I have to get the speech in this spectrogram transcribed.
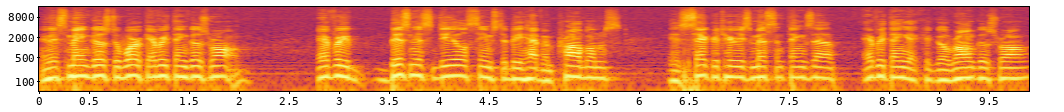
And this man goes to work, everything goes wrong. Every business deal seems to be having problems. His secretary's messing things up. Everything that could go wrong goes wrong.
